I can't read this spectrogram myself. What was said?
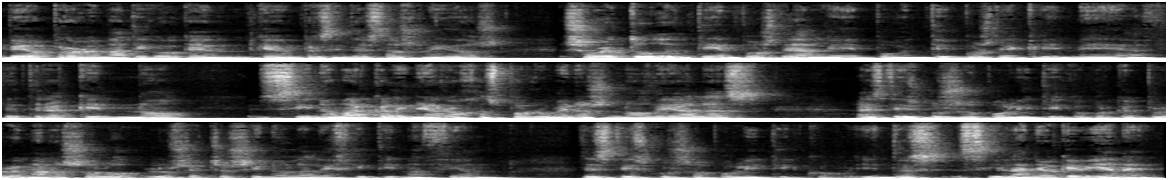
veo problemático que hay, un, que hay un presidente de Estados Unidos, sobre todo en tiempos de Alepo, en tiempos de Crimea, etcétera, que no, si no marca líneas rojas, por lo menos no dé alas a este discurso político, porque el problema no es solo los hechos, sino la legitimación de este discurso político. Y entonces, si el año que viene,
